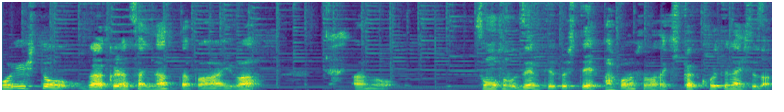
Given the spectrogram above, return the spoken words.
こういう人がクライアントさんになった場合は、あの、そもそも前提として、あ、この人まだきっかけ超えてない人だ。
